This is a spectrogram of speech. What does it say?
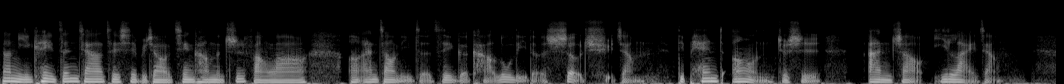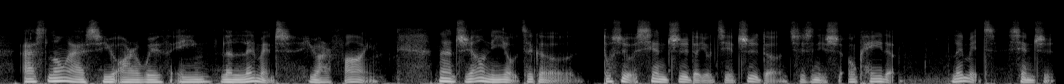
那你可以增加这些比较健康的脂肪啦，呃，按照你的这个卡路里的摄取，这样。Depend on 就是按照依赖这样。 As long as you are within the limit, you are fine. 那只要你有这个都是有限制的、有节制的，其实你是 OK 的。Limit 限制。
